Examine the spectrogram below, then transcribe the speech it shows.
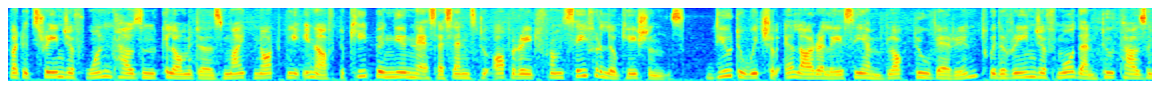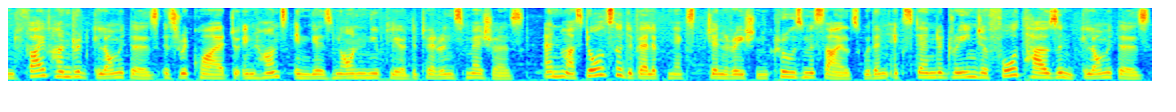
but its range of 1000 kilometers might not be enough to keep Indian SSNs to operate from safer locations due to which a LRLACM Block 2 variant with a range of more than 2,500 kilometers is required to enhance India's non-nuclear deterrence measures, and must also develop next-generation cruise missiles with an extended range of 4,000 kilometers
